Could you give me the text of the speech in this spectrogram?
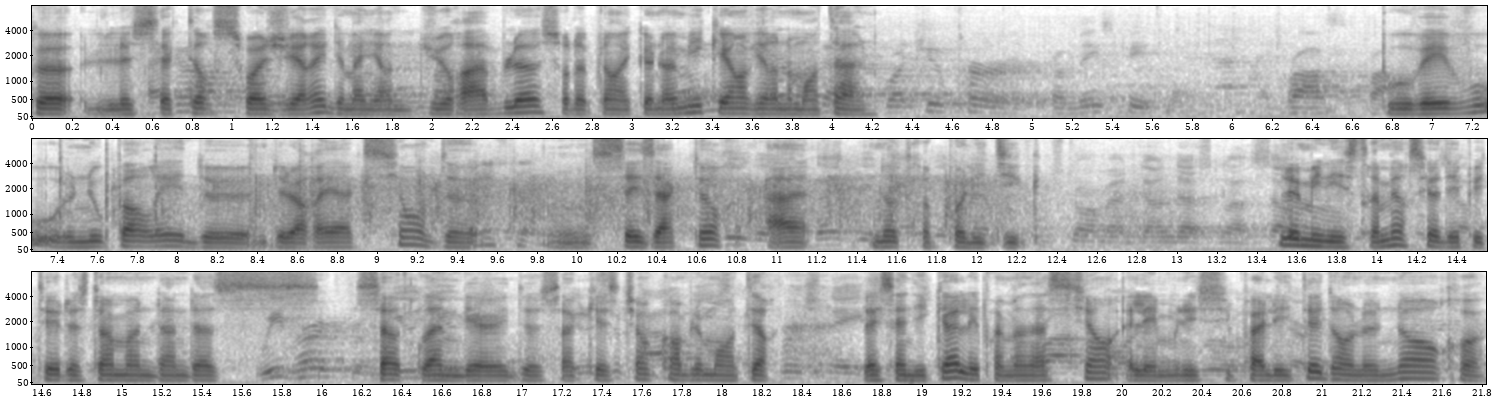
que le secteur soit géré de manière durable sur le plan économique et environnemental. Pouvez-vous nous parler de, de, la réaction de ces acteurs à notre politique? Le ministre, merci au député de Stormont Dundas, South Glengarry de sa question complémentaire. Les syndicats, les Premières Nations et les municipalités dans le Nord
